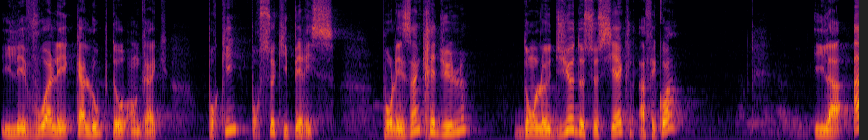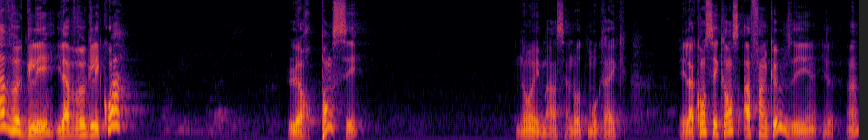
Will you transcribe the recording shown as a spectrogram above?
il est voilé, kalupto en grec. Pour qui? Pour ceux qui périssent. Pour les incrédules dont le Dieu de ce siècle a fait quoi? Il a aveuglé, il a aveuglé quoi? Leur pensée. Noéma, c'est un autre mot grec. Et la conséquence, afin que, je dis, hein,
